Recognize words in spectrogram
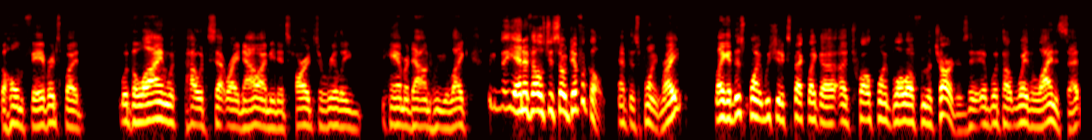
the home favorites, but with the line with how it's set right now, I mean, it's hard to really hammer down who you like. The NFL is just so difficult at this point, right? Like at this point, we should expect like a, a 12 point blowout from the Chargers eh, with the way the line is set.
